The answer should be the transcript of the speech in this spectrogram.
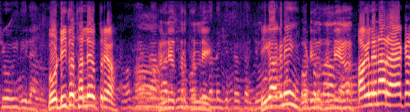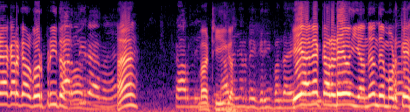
24 ਦੀ ਲੈ ਜਾ ਬੋਡੀ ਤੋਂ ਥੱਲੇ ਉਤਰਿਆ। ਥੱਲੇ ਉੱਤਰ ਥੱਲੇ। ਠੀਕ ਆ ਕਿ ਨਹੀਂ? ਬੋਡੀ ਤੋਂ ਥੱਲੇ ਆ। ਅਗਲੇ ਨਾਲ ਰਾਇ ਕਰਿਆ ਕਰ ਗੁਰ- ਗੁਰਪ੍ਰੀਤ। ਨਹੀਂ ਰਹਿ ਮੈਂ। ਹੈ? ਕਰ ਲਈ। ਬਸ ਠੀਕ ਆ। ਇਹ ਐਵੇਂ ਕਰੜੇ ਹੋਈ ਜਾਂਦੇ ਹੁੰਦੇ ਮੁੜ ਕੇ।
